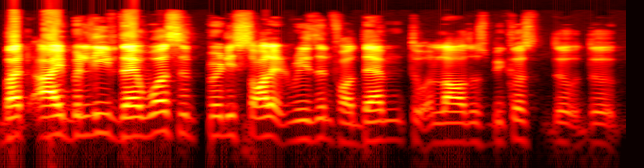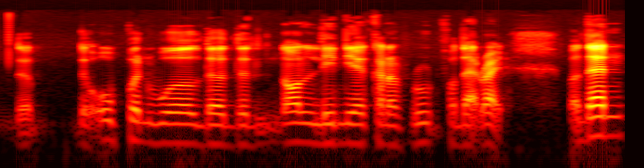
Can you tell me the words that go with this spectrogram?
But I believe there was a pretty solid reason for them to allow those because the the the, the open world, the the non-linear kind of route for that, right? But then.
